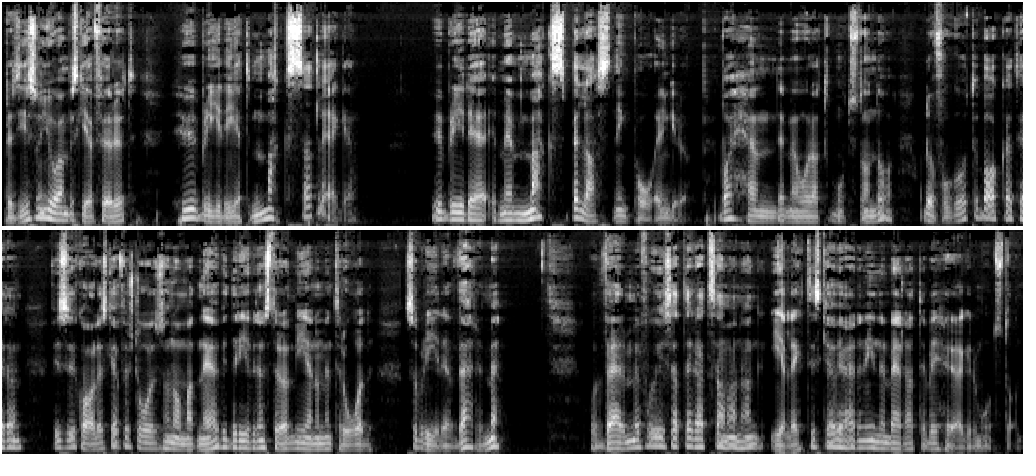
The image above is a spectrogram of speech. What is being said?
precis som Johan beskrev förut, hur blir det i ett maxat läge? Hur blir det med maxbelastning på en grupp? Vad händer med vårt motstånd då? Och då får vi gå tillbaka till den fysikaliska förståelsen om att när vi driver en ström genom en tråd så blir det värme. Och värme får vi sätta i rätt sammanhang. I elektriska världen innebär att det blir högre motstånd.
